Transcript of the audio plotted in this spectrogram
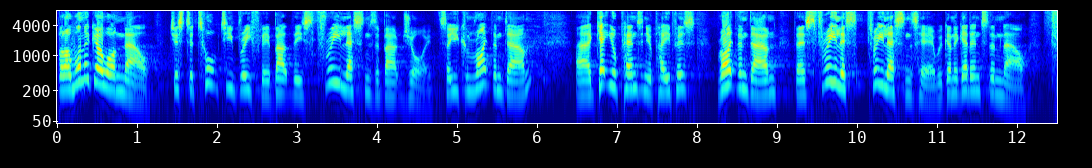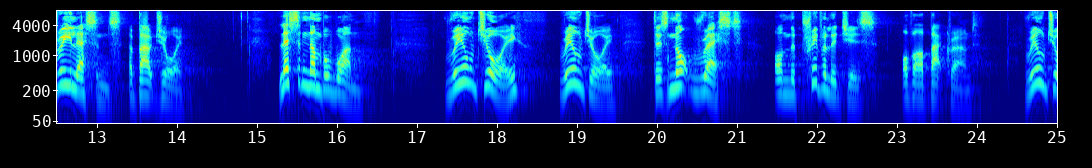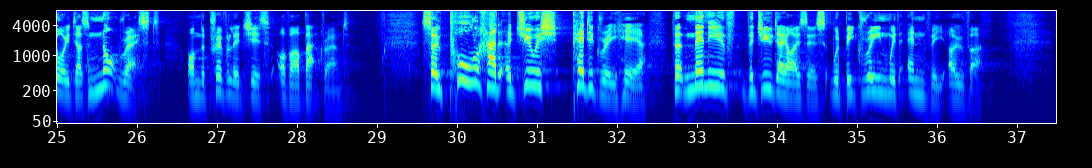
But I want to go on now just to talk to you briefly about these three lessons about joy. So you can write them down. Uh, get your pens and your papers, write them down. There's three, lis- three lessons here. We're going to get into them now. Three lessons about joy. Lesson number one real joy, real joy does not rest on the privileges of our background. Real joy does not rest on the privileges of our background. So, Paul had a Jewish pedigree here that many of the Judaizers would be green with envy over.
